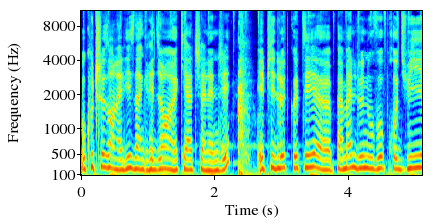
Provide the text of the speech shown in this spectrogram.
beaucoup de choses dans la liste d'ingrédients euh, qui a challengé. Et puis de l'autre côté, pas mal de nouveaux produits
